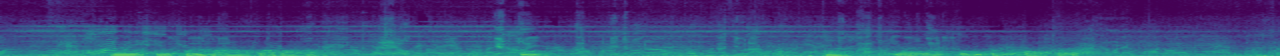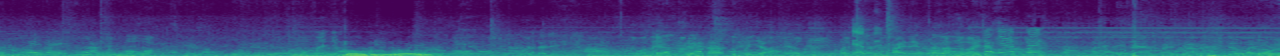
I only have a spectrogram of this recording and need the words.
กว่าโอ้เกิดไฟมาหมากว่าบ้าครับพูดอ่าแล้วผมรู้กำลังบอกนะครับผมไปจนเราดี เลยมือแล้วนี่แอบเที่ยวนะต้องไปยังแอบแอบเดินจะแอบเลยโอ้ย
